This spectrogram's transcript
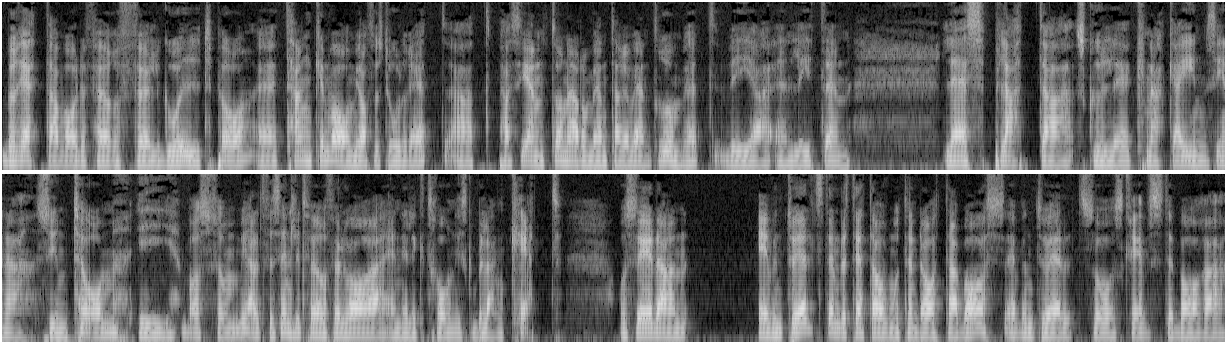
berätta vad det föreföll gå ut på. Eh, tanken var, om jag förstod rätt, att patienter när de väntar i väntrummet via en liten läsplatta skulle knacka in sina symptom i vad som i allt väsentligt föreföll vara en elektronisk blankett. Och sedan Eventuellt stämdes detta av mot en databas, eventuellt så skrevs det bara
